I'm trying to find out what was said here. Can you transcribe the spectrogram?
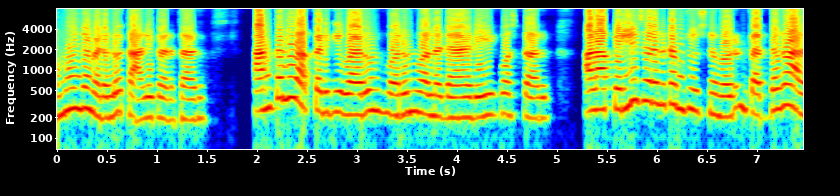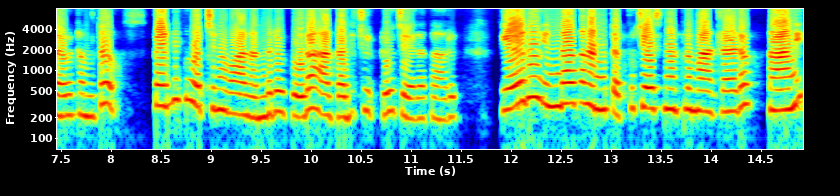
అమూల్య మెడలో తాళి కడతాడు. అంతలో అక్కడికి వరుణ్ వరుణ్ వాళ్ళ డాడీ వస్తారు. అలా పెళ్ళి జరగటం చూసిన వరుణ్ పెద్దగా అరవటంతో పెళ్ళికి వచ్చిన వాళ్ళందరూ కూడా ఆ గది చుట్టూ చేరతారు. ఏదో ఇందాక నన్ను తప్పు చేసినట్లు మాట్లాడో కానీ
